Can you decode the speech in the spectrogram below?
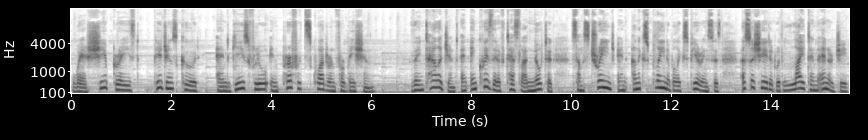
where sheep grazed, pigeons cooed, and geese flew in perfect squadron formation. The intelligent and inquisitive Tesla noted some strange and unexplainable experiences associated with light and energy,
